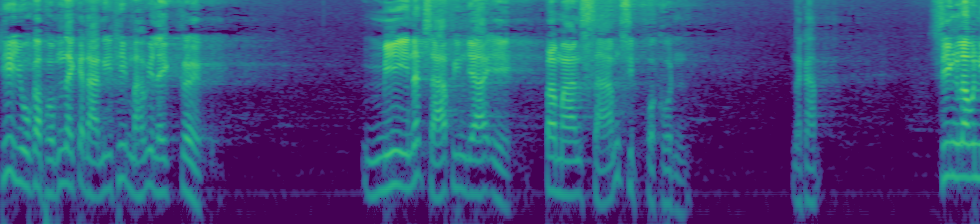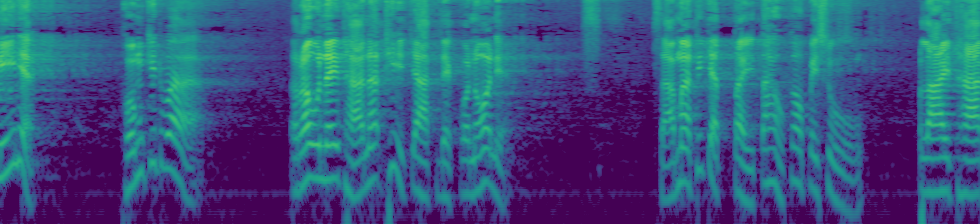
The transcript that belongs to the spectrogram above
ที่อยู่กับผมในขณะนี้ที่มหาวิทยาลัยเกริกมีนักศึกษาปริญญาเอกประมาณ 30 กว่าคนนะครับ สิ่งเหล่านี้เนี่ยผมคิดว่าเราในฐานะที่จากเด็กปน้อยเนี่ยสามารถที่จะไต่เต้าเข้าไปสู่ปลายทาง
